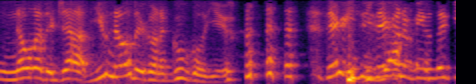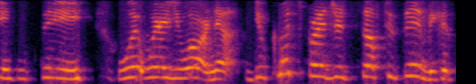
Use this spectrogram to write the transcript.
no other job. You know they're going to Google you. they're they're going to be looking to see wh- where you are. Now you could spread yourself too thin because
